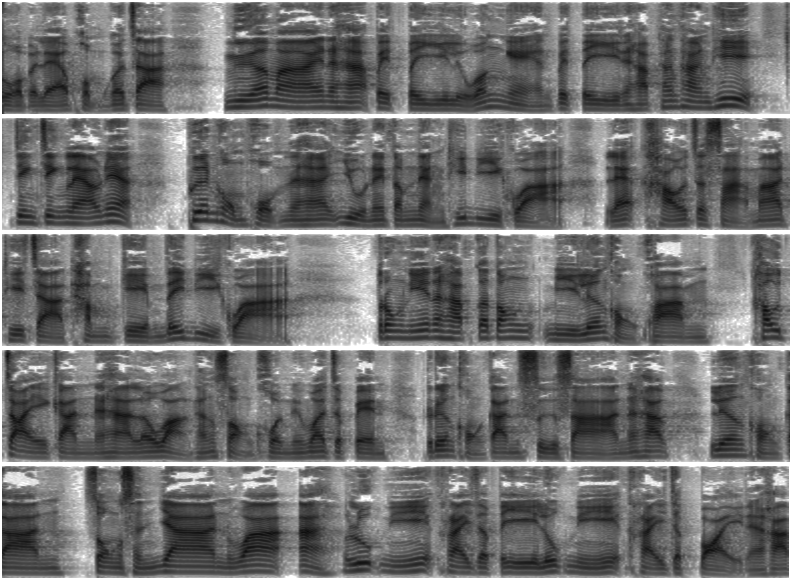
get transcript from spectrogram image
ตัวไปแล้ว ผมก็จะเงื้อไม้นะฮะไปตีหรือว่าแงนไปตีนะครับ ทั้งๆทที่จริง ๆ แล้วเนี่ยเพื่อนของผมนะฮะอยู่ในตำแหน่งที่ดีกว่า และเขาจะสามารถที่จะทำเกมได้ดีกว่า ตรงนี้นะครับก็ต้องมีเรื่องของความเข้าใจกันนะฮะระหว่างทั้งสองคนไม่ว่าจะเป็นเรื่องของการสื่อสารนะครับ เรื่องของการส่งสัญญาณว่าอะลูกนี้ใครจะตีลูกนี้ใครจะปล่อยนะครับ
